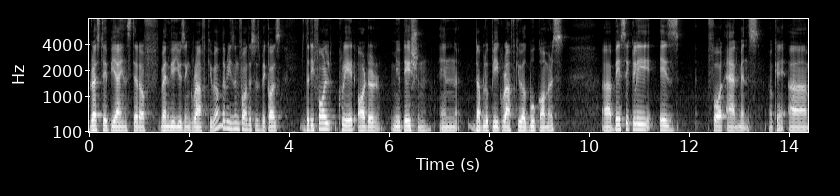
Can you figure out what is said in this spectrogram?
REST API instead of when we're using GraphQL, the reason for this is because the default create order mutation in WP GraphQL WooCommerce uh, basically is for admins. Okay. Uh,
